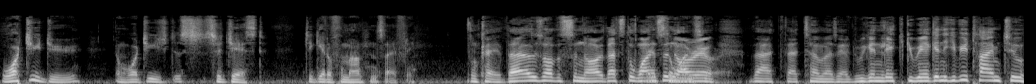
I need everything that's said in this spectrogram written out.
what do you do, and what do you suggest to get off the mountain safely? Okay, those are the scenario. That's the one That's the one scenario scenario. that that Tim has. We're going to let you, we're going to give you time to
